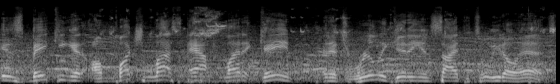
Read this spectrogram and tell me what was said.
is making it a much less athletic game, and it's really getting inside the Toledo heads.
